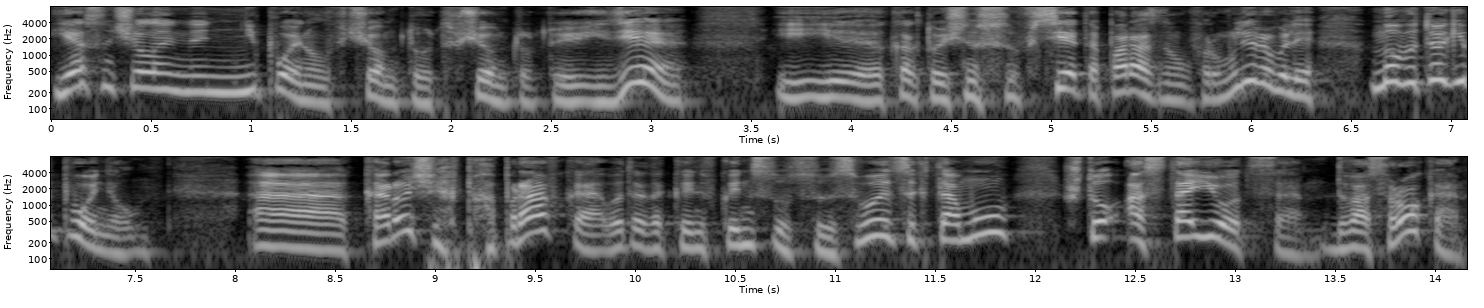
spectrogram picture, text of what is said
Я сначала не понял, в чем тут, в чем тут идея, и э, как точно все это по-разному формулировали, но в итоге понял. А, короче, поправка вот эта в Конституцию сводится к тому, что остается два срока,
